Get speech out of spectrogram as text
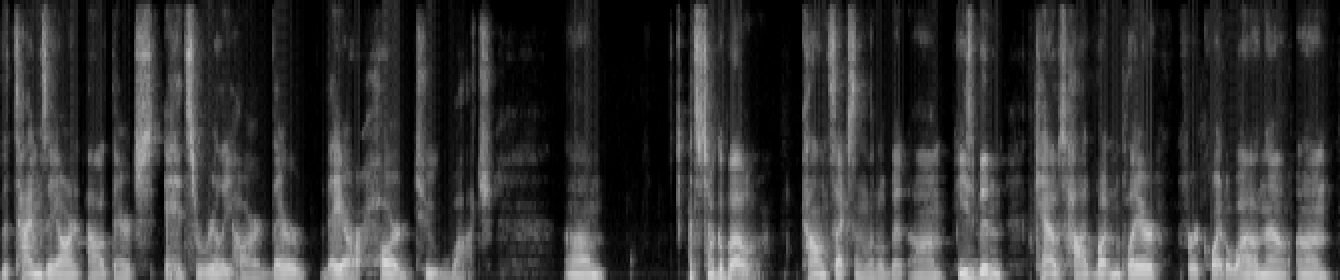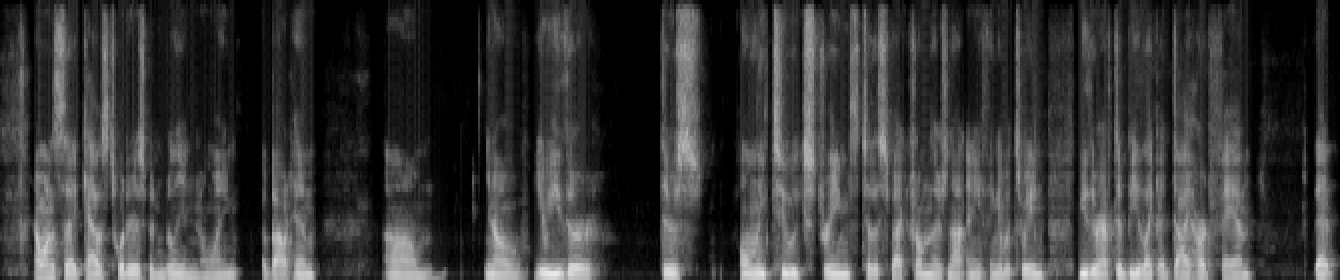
the times they aren't out there, it's, it's really hard. They're they are hard to watch. Um, let's talk about Colin Sexton a little bit. Um, he's been Cavs hot button player for quite a while now. Um, I want to say Cavs Twitter has been really annoying about him. Um, you know, you either there's only two extremes to the spectrum. There's not anything in between. You either have to be like a diehard fan that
